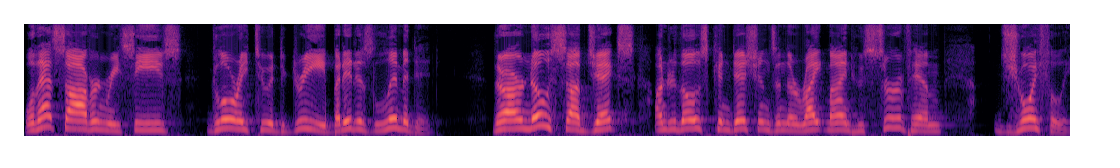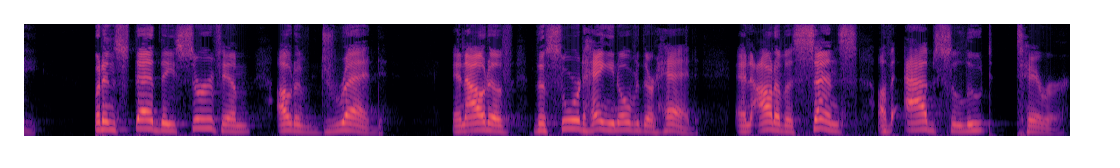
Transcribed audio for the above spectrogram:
Well, that sovereign receives glory to a degree, but it is limited. There are no subjects under those conditions in their right mind who serve him joyfully, but instead they serve him out of dread and out of the sword hanging over their head and out of a sense of absolute terror.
